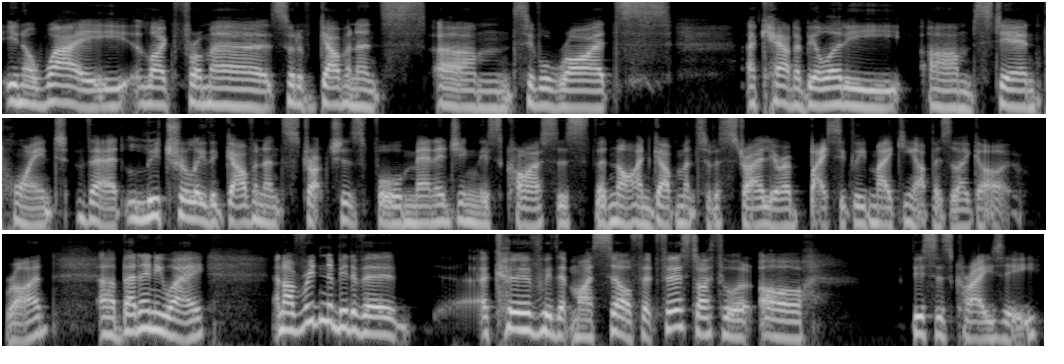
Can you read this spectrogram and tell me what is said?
in a way, like from a sort of governance, um, civil rights, accountability um, standpoint, that literally the governance structures for managing this crisis, the nine governments of Australia are basically making up as they go, right? Uh, but anyway, and I've ridden a bit of a, a curve with it myself. At first, I thought, oh, this is crazy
